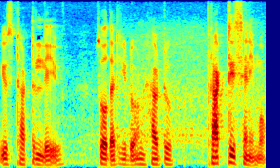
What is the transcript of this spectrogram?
you start to live so that you don't have to practice anymore.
